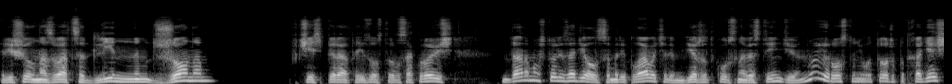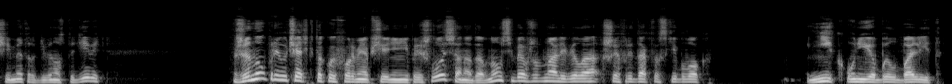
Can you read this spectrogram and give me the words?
решил назваться Длинным Джоном в честь пирата из острова Сокровищ. Даром он, что ли, заделался мореплавателем, держит курс на Вест-Индию, ну и рост у него тоже подходящий, метр девяносто девять. Жену приучать к такой форме общения не пришлось, она давно у себя в журнале вела шеф-редакторский блог. Ник у нее был болит.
